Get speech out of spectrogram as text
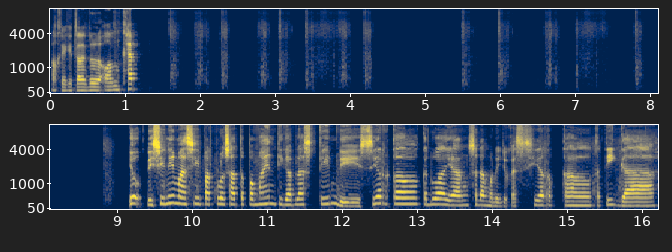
Oke, kita lihat dulu on cap. Yuk, di sini masih 41 pemain, 13 tim di circle kedua yang sedang menuju ke circle ketiga.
